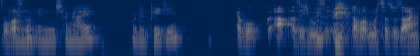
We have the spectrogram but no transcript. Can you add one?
wo warst in, du? In Shanghai und in Peking. Ja, gut, ah, also ich muss, muss ich dazu sagen,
